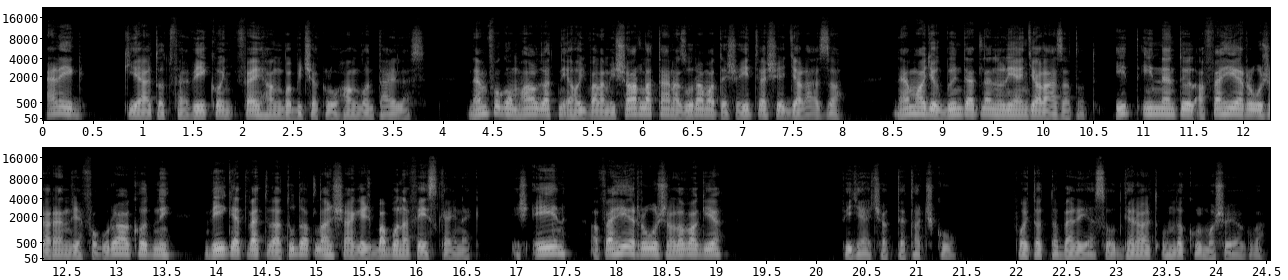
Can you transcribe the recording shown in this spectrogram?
Elég, kiáltott fel vékony, fejhangba bicsakló hangon Tyles. Nem fogom hallgatni, ahogy valami sarlatán az uramat és a hitvesét gyalázza. Nem hagyok büntetlenül ilyen gyalázatot. Itt innentől a fehér rózsa rendje fog uralkodni, véget vetve a tudatlanság és babona fészkeinek. És én, a fehér rózsa lovagja... Figyelj csak, te tacskó! Folytatta belé a szót Geralt undokul mosolyogva.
